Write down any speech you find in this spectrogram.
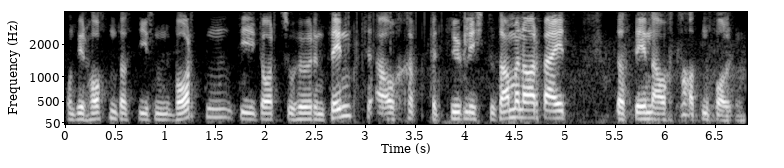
Und wir hoffen, dass diesen Worten, die dort zu hören sind, auch bezüglich Zusammenarbeit, dass denen auch Taten folgen.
